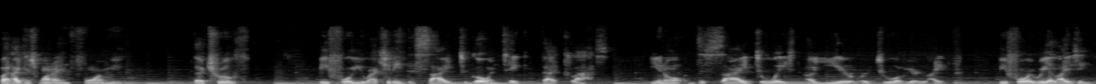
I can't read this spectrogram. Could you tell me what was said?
But I just want to inform you the truth before you actually decide to go and take that class. You know, decide to waste a year or two of your life before realizing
